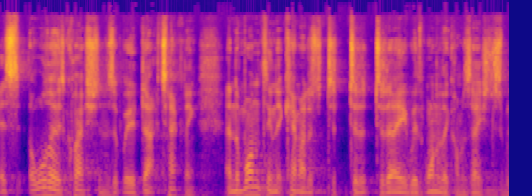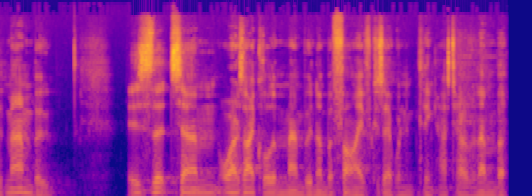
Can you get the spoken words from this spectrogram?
It's all those questions that we're tackling. And the one thing that came out of t- t- today with one of the conversations with Mambu is that, um, or as I call them, Mambu number five, because everyone has to have a number,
